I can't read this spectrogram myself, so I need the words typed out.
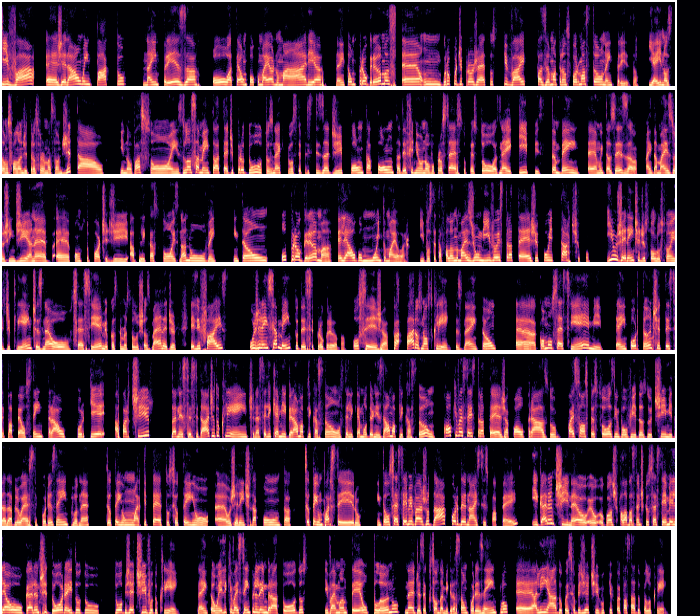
que vá é, gerar um impacto na empresa ou até um pouco maior numa área. Né? Então, programas é um grupo de projetos que vai fazer uma transformação na empresa. E aí nós estamos falando de transformação digital, inovações, lançamento até de produtos, né, que você precisa de ponta a ponta definir um novo processo, pessoas, né, equipes, também é, muitas vezes, ainda mais hoje em dia, né, é, com suporte de aplicações na nuvem. Então, o programa ele é algo muito maior e você está falando mais de um nível estratégico e tático. E o gerente de soluções de clientes, né, ou CSM, o Customer Solutions Manager, ele faz o gerenciamento desse programa, ou seja, pa para os nossos clientes, né? Então, é, como um CSM, é importante ter esse papel central, porque a partir da necessidade do cliente, né? Se ele quer migrar uma aplicação ou se ele quer modernizar uma aplicação, qual que vai ser a estratégia, qual o prazo, quais são as pessoas envolvidas do time da AWS, por exemplo, né? Se eu tenho um arquiteto, se eu tenho é, o gerente da conta, se eu tenho um parceiro. Então, o CSM vai ajudar a coordenar esses papéis e garantir, né? Eu, eu, eu, gosto de falar bastante que o CSM ele é o garantidor aí do, do, do objetivo do cliente, né? Então, ele que vai sempre lembrar a todos e vai manter o plano né, de execução da migração, por exemplo, é, alinhado com esse objetivo que foi passado pelo cliente.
